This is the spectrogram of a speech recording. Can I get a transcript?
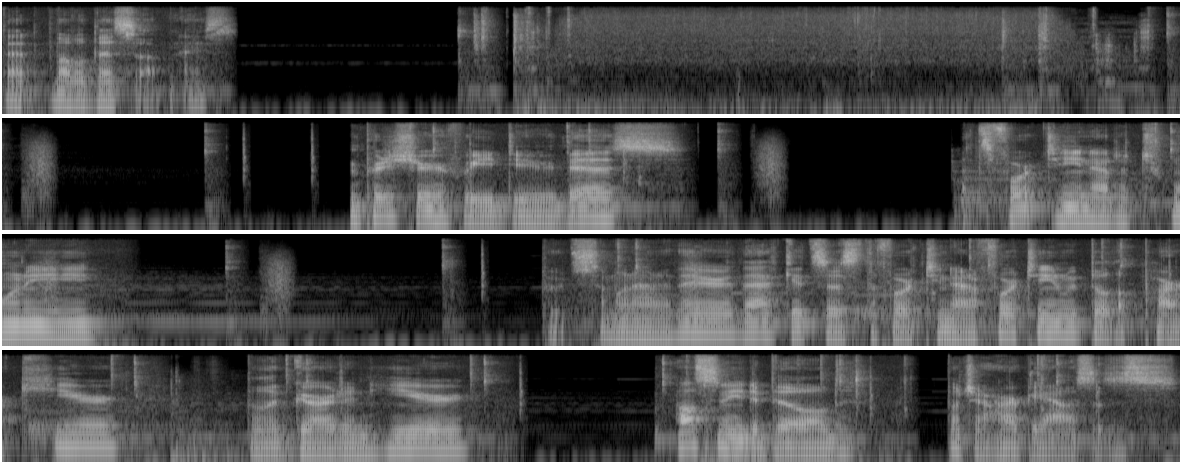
that leveled this up, nice. I'm pretty sure if we do this, that's 14 out of 20. Put someone out of there. That gets us the 14 out of 14. We build a park here, build a garden here. Also need to build a bunch of harpy houses.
